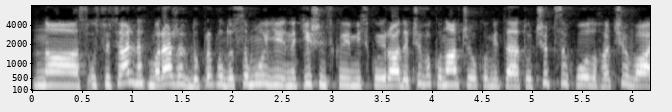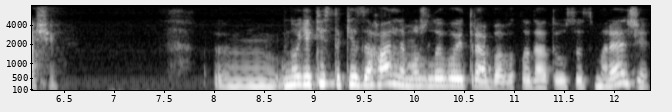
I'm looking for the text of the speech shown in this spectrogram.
на у соціальних мережах, до прикладу, самої Нетішинської міської ради, чи виконавчого комітету, чи психолога, чи ваші. Ем, Ну, якісь такі загальні, можливо, і треба викладати у соцмережі.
